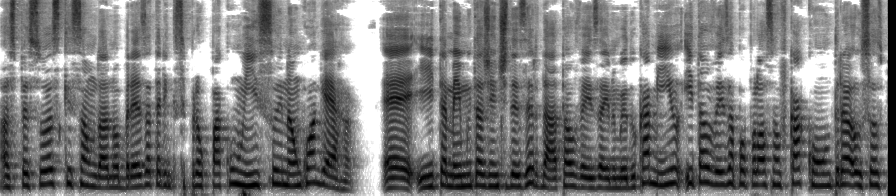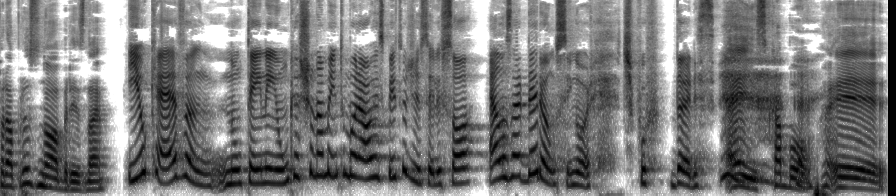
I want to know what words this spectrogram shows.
as pessoas que são da nobreza terem que se preocupar com isso e não com a guerra. É, e também muita gente deserdar, talvez, aí no meio do caminho, e talvez a população ficar contra os seus próprios nobres, né? E o Kevin não tem nenhum questionamento moral a respeito disso. Ele só. Elas arderão, senhor. tipo, dane-se. É isso, acabou. É.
